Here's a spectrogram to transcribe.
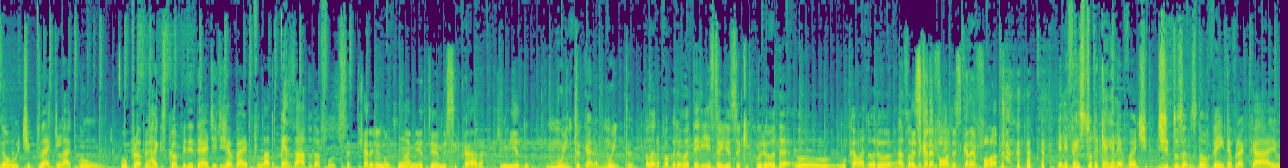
Note, Black Lagoon, o próprio High of the Dead, ele já vai pro lado pesado da força. Cara, ele não, não é meio termo esse cara. Que medo. Muito, cara, muito. Falando um pouco do roteirista, o Yusuke Kuroda, o, o Cal adorou as obras. Esse cara é foda, fez. esse cara é foda. ele fez tudo que é relevante de, dos anos 90 pra cá. Eu...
